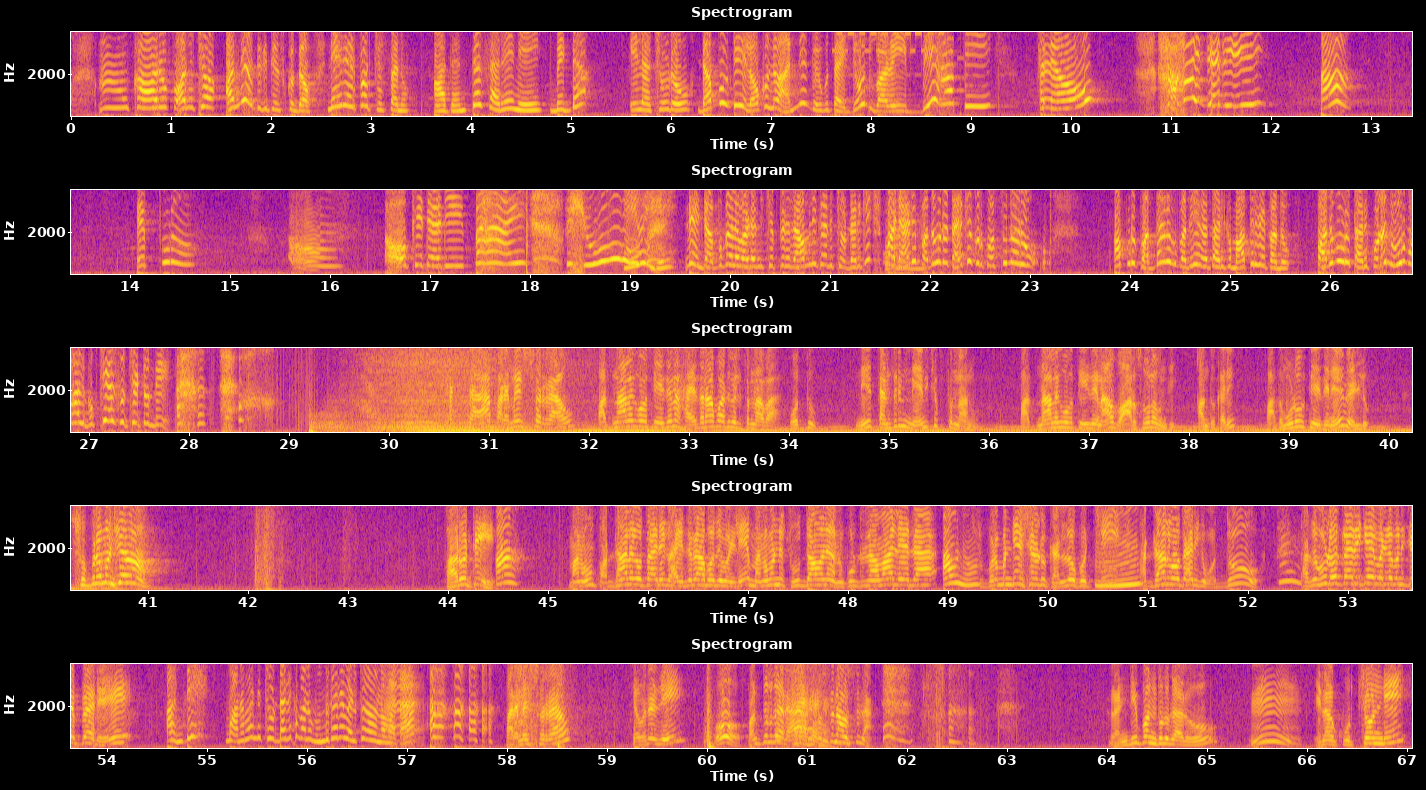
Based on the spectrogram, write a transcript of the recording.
కారు ఫర్నిచర్ అన్ని అద్దెకి తీసుకుందాం. నేను ఏర్పాటు చేస్తాను. అదంతా సరేనే బిడ్డ? ఇలా చూడు డబ్బు ఉంటే ఈ లోకంలో అన్ని దొరుకుతాయి don't worry be happy hello hi daddy ఎప్పుడు? ఓకే డాడీ బాయ్ నేను డబ్బు గలవాడని చెప్పిన రాముని గారిని చూడడానికి మా డాడీ పదమూడో తారీఖు ఇక్కడికి వస్తున్నారు. అప్పుడు పద్నాలుగు పదిహేనో తారీఖు మాత్రమే కాదు పదమూడో తారీఖు కూడా నూరు హాల్ బుక్ చేయాల్సి వచ్చేట్టుంది. అచ్చా పరమేశ్వరరావు పద్నాలుగవ తేదీన హైదరాబాద్ వెళ్తున్నావా? వద్దు. నీ తండ్రిని నేను చెప్తున్నాను. పద్నాలుగవ తేదీన వారసుల ఉంది. అందుకని పదమూడవ తేదీనే వెళ్ళు. సుబ్రహ్మణ్యం! పార్వతి! మనం పద్నాలుగో తారీఖు హైదరాబాద్ వెళ్ళి మనవణ్ణి చూద్దామని అనుకుంటున్నావా లేదా? అవును. సుబ్రహ్మణ్యేశ్వరుడు కల్లోకి వచ్చి. పద్నాలుగో తారీఖు వద్దు పదమూడో తారీఖే వెళ్ళమని చెప్పాడే అంటే మనమని చూడడానికి మనం ముందుగానే వెళ్తున్నాం అన్నమాట పరమేశ్వరరావు ఎవరది? ఓ పంతులు గారా? వస్తున్నా వస్తున్నా. రండి పంతులు గారు. మ్మ్, ఇలా కూర్చోండి.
